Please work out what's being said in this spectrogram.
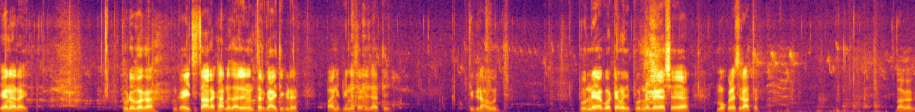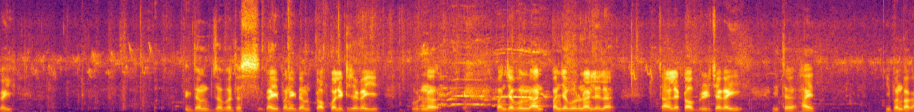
येणार आहेत. पुढं बघा गाईचं चारा खाणं झाल्यानंतर गाय तिकडं पाणी पिण्यासाठी जाते. तिकडं आहोत पूर्ण या गोट्यामध्ये पूर्ण गाई अशा या मोकळ्याच राहतात. बघा गाई. एकदम जबरदस्त गाई पण एकदम टॉप क्वालिटीच्या गाई आहे. पूर्ण पंजाबहून आण पंजाबवरून आणलेल्या चांगल्या टॉप ब्रीडच्या गाई इथं आहेत. ही पण बघा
